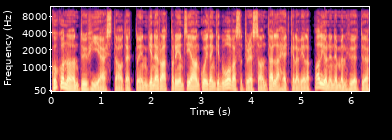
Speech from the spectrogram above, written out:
Kokonaan tyhjästä otettujen generaattorien sijaan kuitenkin luovassa työssä on tällä hetkellä vielä paljon enemmän hyötyä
